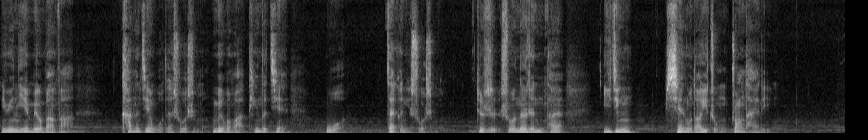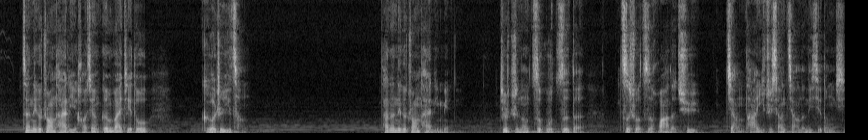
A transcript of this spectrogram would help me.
因为你也没有办法看得见我在说什么，没有办法听得见我在和你说什么。就是说，那人他已经陷入到一种状态里，在那个状态里，好像跟外界都隔着一层。他的那个状态里面，就只能自顾自的、自说自话的去讲他一直想讲的那些东西，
